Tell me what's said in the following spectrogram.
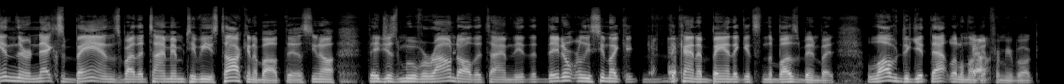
in their next bands by the time MTV is talking about this. You know, they just move around all the time. They they don't really seem like a, the kind of band that gets in the buzz bin. But love to get that little nugget Yeah. from your book.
